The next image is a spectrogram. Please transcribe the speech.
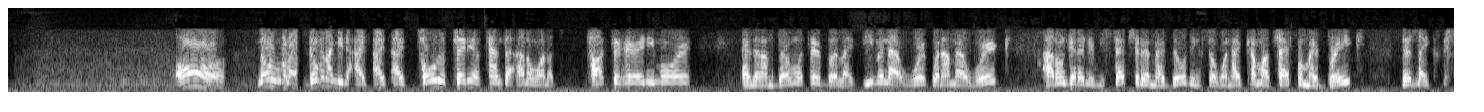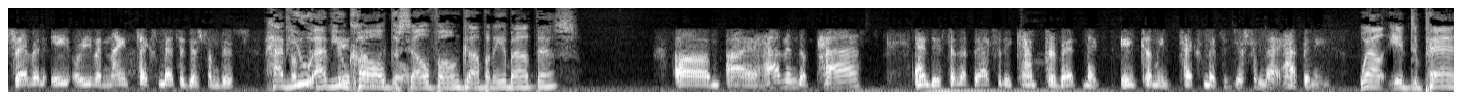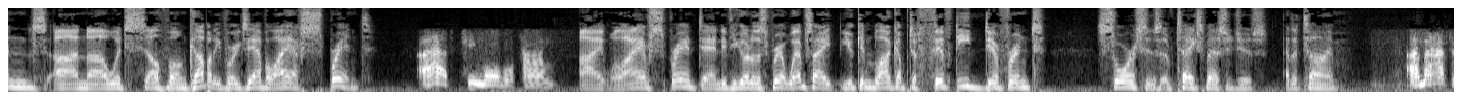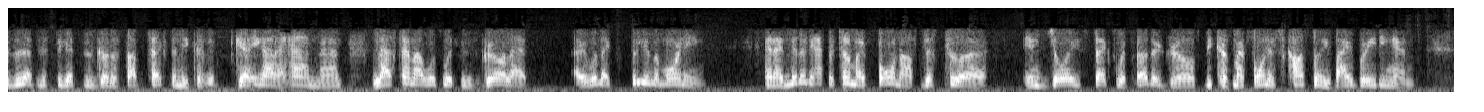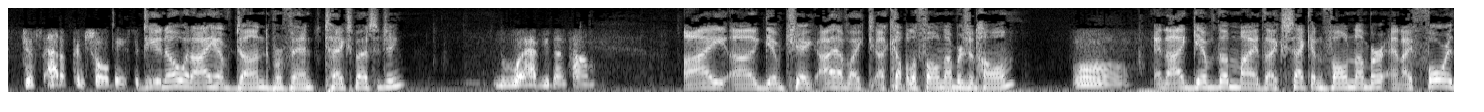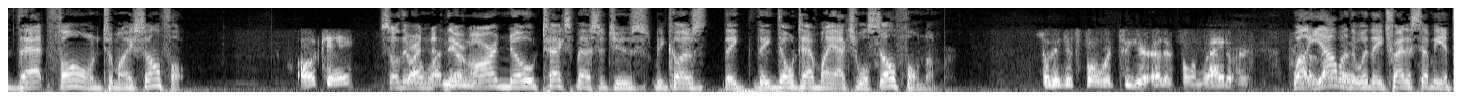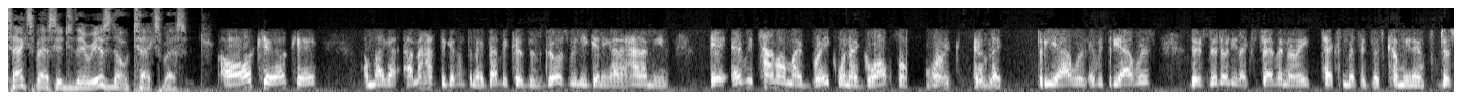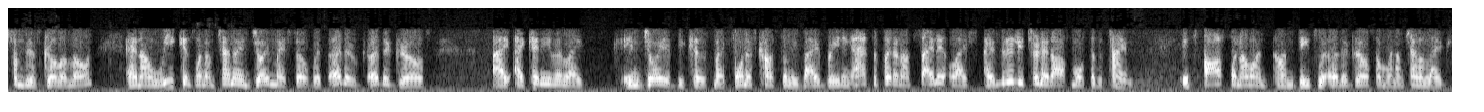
Oh, no, well, I don't. I mean, I, I, I told her plenty of times that I don't want to talk to her anymore and that I'm done with her. But, like, even at work, when I'm at work, I don't get any reception in my building. So when I come outside for my break, there's like seven, eight, or even nine text messages from this. Have from you this have you bitch on my called the phone. cell phone company about this? Um, I have in the past, and they said that they actually can't prevent, like, incoming text messages from that happening. Well, it depends on uh, which cell phone company. For example, I have Sprint. I have T-Mobile, Tom. I well, I have Sprint, and if you go to the Sprint website, you can block up to 50 different sources of text messages at a time. I might have to do that just to get this girl to stop texting me because it's getting out of hand, man. Last time I was with this girl at, it was like 3 in the morning, and I literally have to turn my phone off just to uh, enjoy sex with other girls because my phone is constantly vibrating and just out of control, basically. Do you know what I have done to prevent text messaging? What have you done, Tom? I uh, give check. I have like a couple of phone numbers at home, Mm. and I give them my like second phone number, and I forward that phone to my cell phone. Okay. So there Yeah, are well, I there are no text messages because they they don't have my actual cell phone number. So they just forward to your other phone, right? Or Well, yeah, but when they try to send me a text message, there is no text message. Oh, okay, okay. Oh, I'm like, I'm gonna have to get something like that because this girl's really getting out of hand. I mean, every time on my break when I go out from work, and like three hours, every three hours, there's literally like seven or eight text messages coming in just from this girl alone. And on weekends when I'm trying to enjoy myself with other other girls, I I can't even like enjoy it because my phone is constantly vibrating. I have to put it on silent, or I I literally turn it off most of the time. It's off when I'm on on dates with other girls, and when I'm trying to like,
